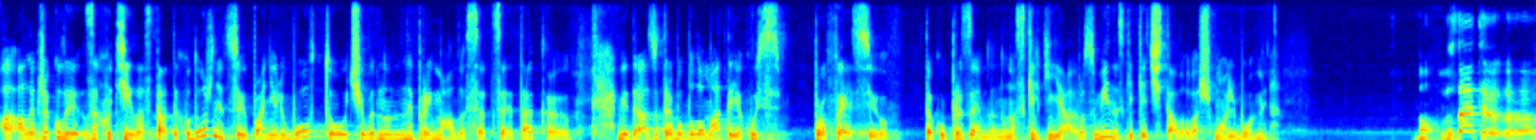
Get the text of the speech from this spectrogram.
а- але вже коли захотіла стати художницею, пані Любов, то очевидно не приймалося це. Так Е, відразу треба було мати якусь професію. Таку приземлену, наскільки я розумію, наскільки я читала у вашому альбомі. Ну, ви знаєте, е,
